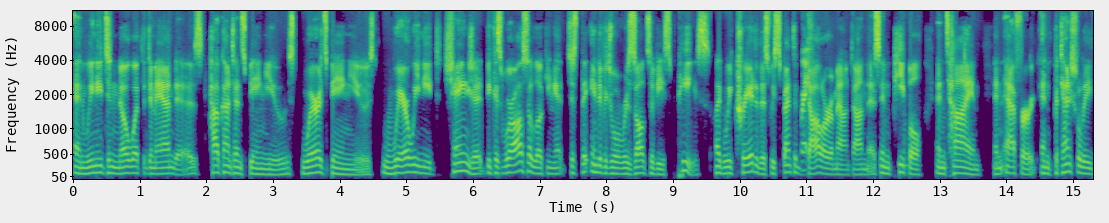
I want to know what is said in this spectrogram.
and we need to know what the demand is, how content's being used, where it's being used, where we need to change it, because we're also looking at just the individual results of each piece. Like we created this, we spent a Right. dollar amount on this in people and time and effort and potentially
